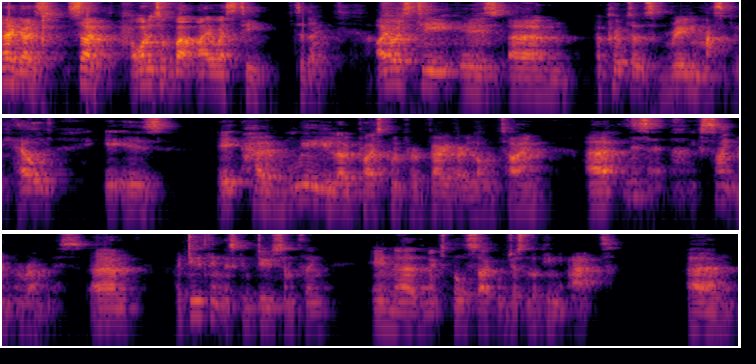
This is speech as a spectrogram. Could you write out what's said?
Hey guys, so I want to talk about IOST today. IOST is um, a crypto that's really massively held. It is it had a really low price point for a very very long time. Uh, there's a, that excitement around this. Um, I do think this can do something in uh, the next bull cycle. Just looking at um,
